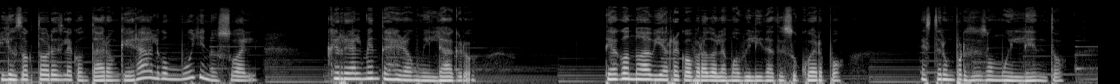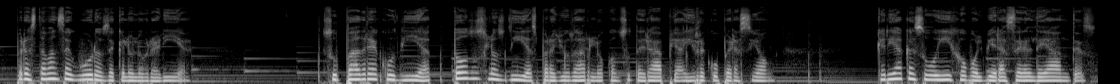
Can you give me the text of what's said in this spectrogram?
y los doctores le contaron que era algo muy inusual, que realmente era un milagro. Tiago no había recobrado la movilidad de su cuerpo. Este era un proceso muy lento, pero estaban seguros de que lo lograría. Su padre acudía todos los días para ayudarlo con su terapia y recuperación. Quería que su hijo volviera a ser el de antes,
